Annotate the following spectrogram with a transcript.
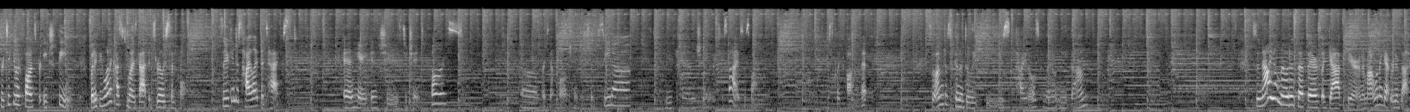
particular fonts for each theme, but if you want to customize that, it's really simple. So you can just highlight the text, and here you can choose to change the fonts. Um, for example, I'll change it to Cedar. You can change the size as well click off of it. So I'm just going to delete these titles because I don't need them. So now you'll notice that there's a gap here and I might want to get rid of that.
